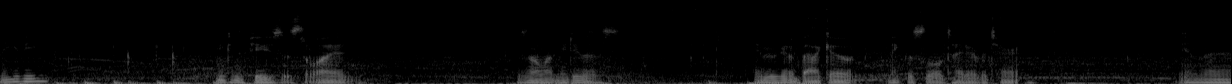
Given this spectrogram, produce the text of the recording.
Maybe? I'm confused as to why it does not let me do this. Maybe we're gonna back out, make this a little tighter of a turn. And then...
